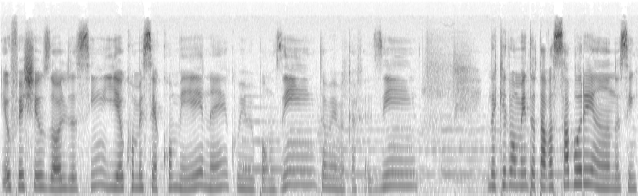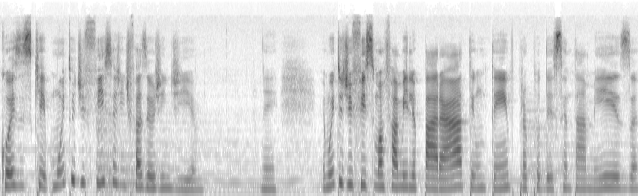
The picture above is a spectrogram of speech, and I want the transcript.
eu fechei os olhos assim e eu comecei a comer, né? Comi meu pãozinho, tomei meu cafezinho. Naquele momento eu estava saboreando, assim, coisas que é muito difícil a gente fazer hoje em dia, né? É muito difícil uma família parar, ter um tempo para poder sentar à mesa,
